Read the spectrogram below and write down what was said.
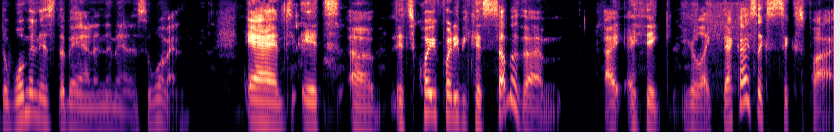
the woman is the man and the man is the woman. And it's uh, it's quite funny because some of them, I, I think you're like that guy's like six five,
